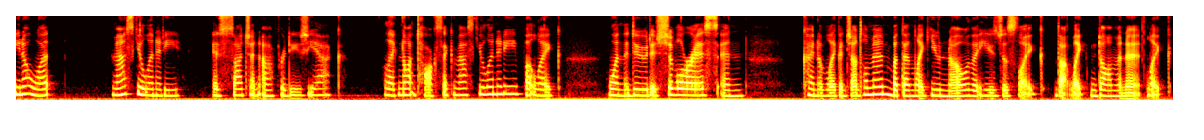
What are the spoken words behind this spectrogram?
You know what? Masculinity is such an aphrodisiac. Like, not toxic masculinity, but like when the dude is chivalrous and kind of like a gentleman, but then like you know that he's just like that like dominant, like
